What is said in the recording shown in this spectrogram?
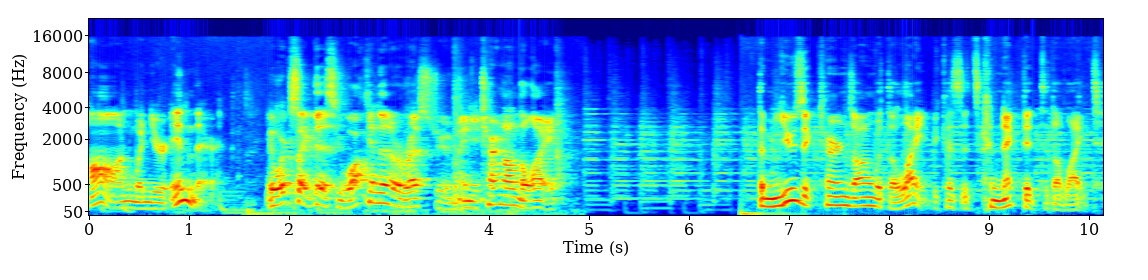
on when you're in there. It works like this, you walk into the restroom and you turn on the light. The music turns on with the light because it's connected to the light.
